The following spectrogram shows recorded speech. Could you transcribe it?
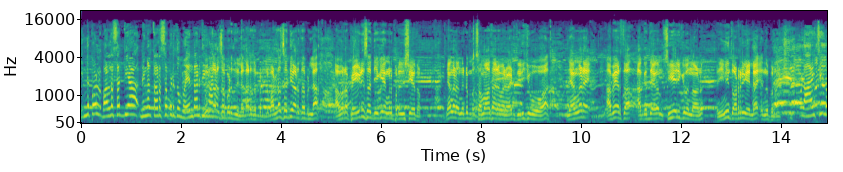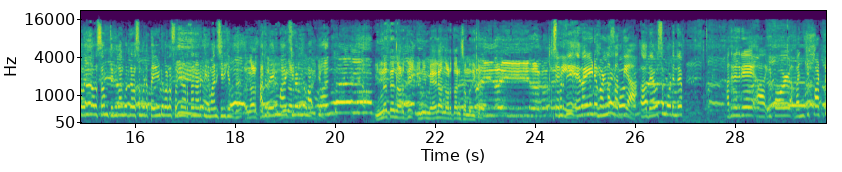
ഇന്നിപ്പോൾ വള്ളസദ്യ നിങ്ങൾ തടസ്സപ്പെടുത്തുമോ? എന്താണ് തീരുമാനം? തടസ്സപ്പെടുത്തില്ല തടസ്സപ്പെടുത്തില്ല. വള്ളസദ്യ നടത്തപ്പില്ല അവരുടെ പേടി സദ്യക്ക് ഞങ്ങൾ പ്രതിഷേധം. ഞങ്ങൾ എന്നിട്ട് സമാധാനപരമായിട്ട് തിരിച്ചു പോവുക. ഞങ്ങളുടെ അഭ്യർത്ഥ അദ്ദേഹം സ്വീകരിക്കുമെന്നാണ്. ഇനി തുടരുകയില്ല എന്ന് പ്രതീക്ഷിക്കുന്നു. ഇപ്പോൾ ആഴ്ചയിൽ ഒരു ദിവസം തിരുവിതാംകൂർ ദിവസം ബോർഡ് പെയ്ഡ് വള്ളസദ്യ നടത്താനാണ് തീരുമാനിച്ചിരിക്കുന്നത്. അത് വരും ആഴ്ചകളിലും ഇന്നത്തെ നടത്തി ഇനി മേല നടത്താൻ സമ്മതിക്കും ദേവസ്വം ബോർഡിന്റെ അതിനെതിരെ ഇപ്പോൾ വഞ്ചിപ്പാട്ട്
